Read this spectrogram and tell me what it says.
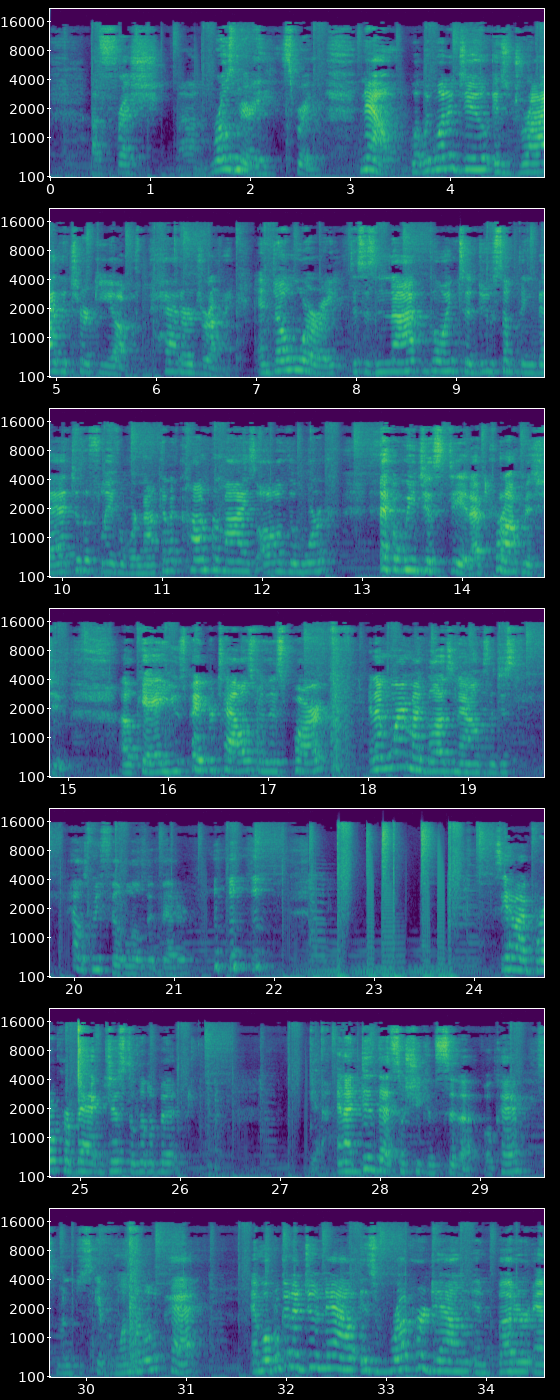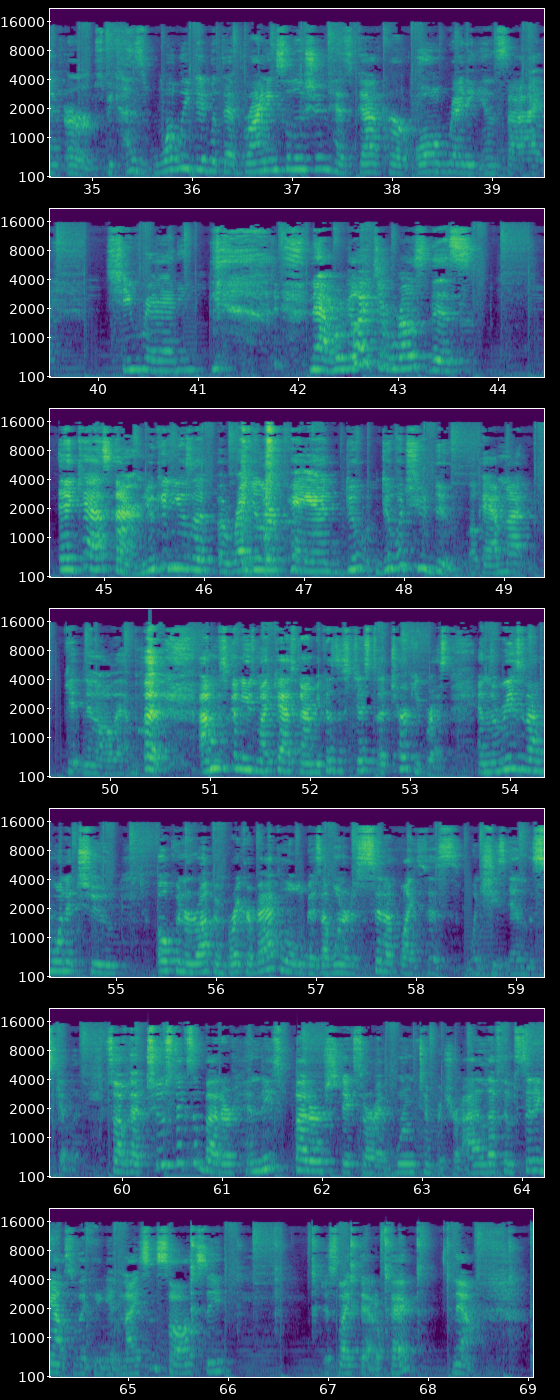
a fresh um, rosemary sprig. Now, what we wanna do is dry the turkey off, pat or dry. And don't worry, this is not going to do something bad to the flavor. We're not gonna compromise all of the work that we just did, I promise you. Okay, use paper towels for this part. And I'm wearing my gloves now because it just helps me feel a little bit better. See how I broke her back just a little bit? And I did that so she can sit up, okay? So I'm gonna just give her one more little pat. And what we're gonna do now is rub her down in butter and herbs because what we did with that brining solution has got her already inside. She ready? now we're going to roast this in cast iron. You can use a, a, regular pan, do, do what you do, okay? I'm not getting in all that, but I'm just gonna use my cast iron because it's just a turkey breast. And the reason I wanted to open her up and break her back a little bit is I want her to sit up like this when she's in the skillet. So I've got two sticks of butter and these butter sticks are at room temperature. I left them sitting out so they can get nice and soft, see? Just like that, okay? Now,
